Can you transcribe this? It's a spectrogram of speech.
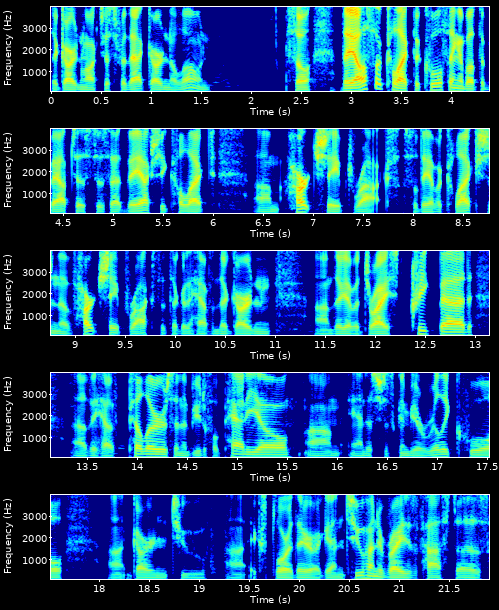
the garden walk just for that garden alone. So they also collect. The cool thing about the Baptist is that they actually collect um, heart-shaped rocks. So they have a collection of heart-shaped rocks that they're going to have in their garden. Um, they have a dry creek bed. Uh, they have pillars and a beautiful patio, um, and it's just going to be a really cool uh, garden to uh, explore there. Again, 200 varieties of hostas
